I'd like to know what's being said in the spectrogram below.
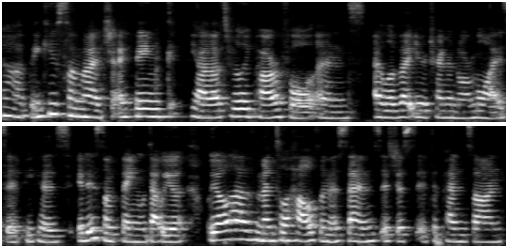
Yeah, thank you so much. I think, yeah, that's really powerful. And I love that you're trying to normalize it because it is something that we, we all have mental health in a sense. It's just, it depends on,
